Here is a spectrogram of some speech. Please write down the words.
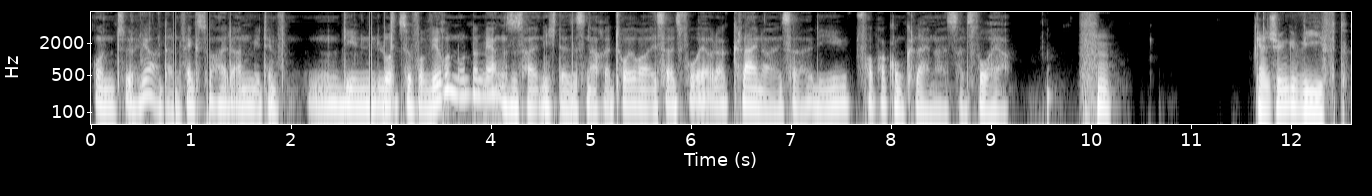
Und äh, ja, dann fängst du halt an, mit dem, die Leute zu verwirren und dann merken sie es halt nicht, dass es nachher teurer ist als vorher oder kleiner ist, äh, die Verpackung kleiner ist als vorher. Hm. Ganz schön gewieft.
